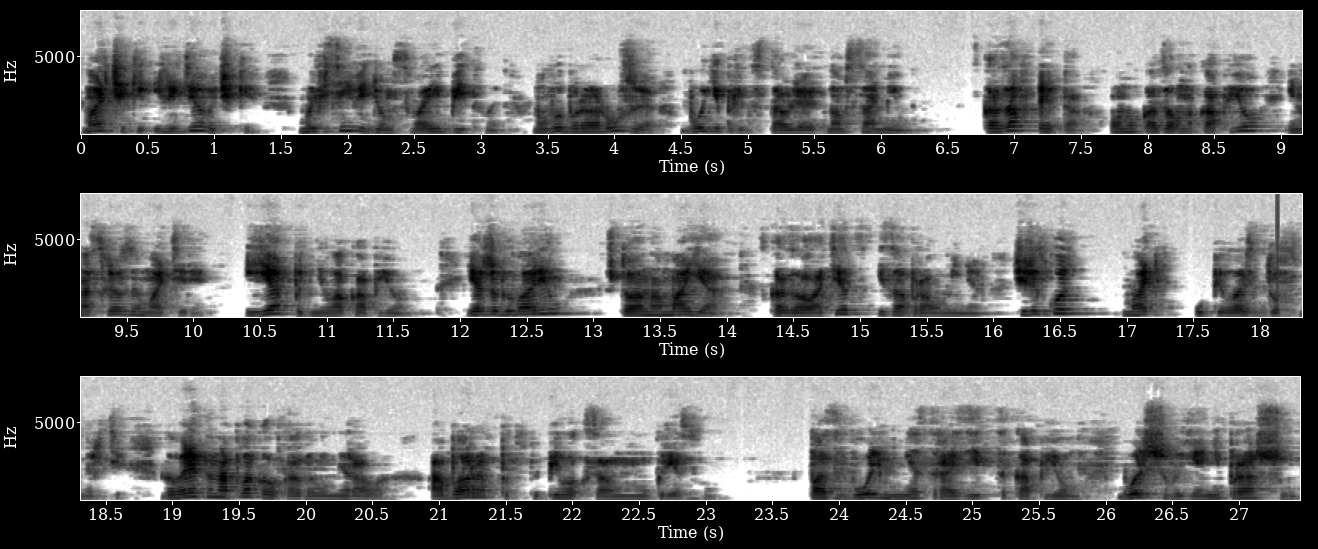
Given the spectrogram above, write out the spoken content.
Мальчики или девочки, мы все ведем свои битвы, но выбор оружия боги предоставляют нам самим. Сказав это, он указал на копье и на слезы матери, и я подняла копье. «Я же говорил, что она моя», — сказал отец и забрал меня. Через год мать упилась до смерти. Говорят, она плакала, когда умирала, а Бара подступила к самому креслу. Позволь мне сразиться копьем. Большего я не прошу.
